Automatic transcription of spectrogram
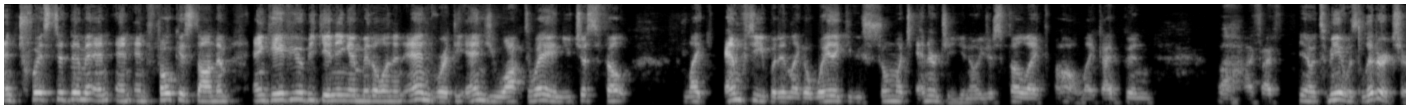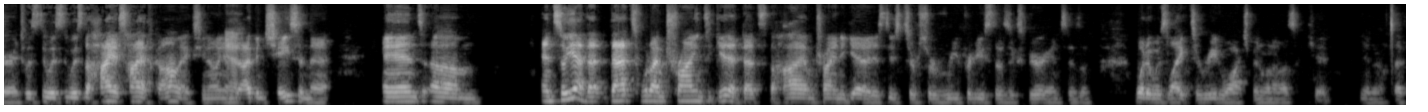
and twisted them and, and and focused on them and gave you a beginning, a middle, and an end. Where at the end you walked away and you just felt like empty, but in like a way that gave you so much energy. You know, you just felt like oh, like I've been. Oh, I've, I've, you know, to me, it was literature. It was, it was, it was the highest high of comics. You know, and Yeah. I've been chasing that, and um, and so yeah, that that's what I'm trying to get at. That's the high I'm trying to get at is just to sort of reproduce those experiences of what it was like to read Watchmen when I was a kid. You know, that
